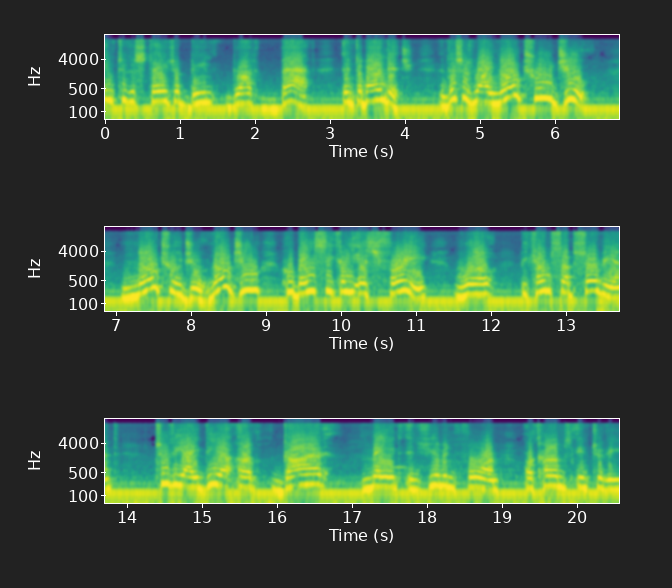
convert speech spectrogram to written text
into the stage of being brought back into bondage. And this is why no true Jew, no true Jew, no Jew who basically is free will become subservient to the idea of God made in human form or comes into the,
